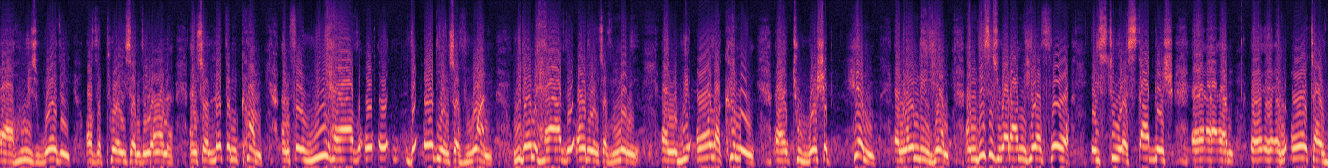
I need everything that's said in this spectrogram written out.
uh, who is worthy of the praise and the honor. And so let them come. And for we have uh, uh, the audience of one. We don't have the audience of many. And we all are coming uh, to worship him and only him and this is what i'm here for is to establish uh, um, an altar of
